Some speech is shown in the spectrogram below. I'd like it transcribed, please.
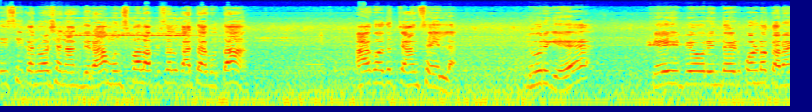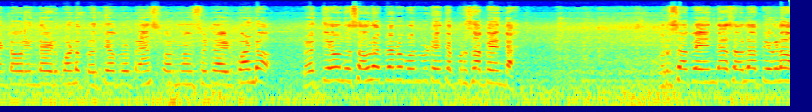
ಡಿ ಸಿ ಕನ್ವರ್ಷನ್ ಆಗ್ದಿರಾ? ಮುನ್ಸಿಪಲ್ ಆಫೀಸಲ್ಲಿ ಖಾತೆ ಆಗುತ್ತಾ? ಆಗೋದಕ್ಕೆ ಚಾನ್ಸೇ ಇಲ್ಲ. ಇವರಿಗೆ ಕೆ ಇ ಬಿ ಅವರಿಂದ ಹಿಡ್ಕೊಂಡು ಕರೆಂಟ್ ಅವರಿಂದ ಹಿಡ್ಕೊಂಡು ಪ್ರತಿಯೊಬ್ಬರು ಟ್ರಾನ್ಸ್ಫಾರ್ಮರ್ಸ್ ಹಿಡ್ಕೊಂಡು, ಪ್ರತಿಯೊಂದು ಸೌಲಭ್ಯನೂ ಬಂದ್ಬಿಟ್ಟೈತೆ ಪುರಸಭೆಯಿಂದ. ಪುರಸಭೆಯಿಂದ ಸೌಲಭ್ಯಗಳು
